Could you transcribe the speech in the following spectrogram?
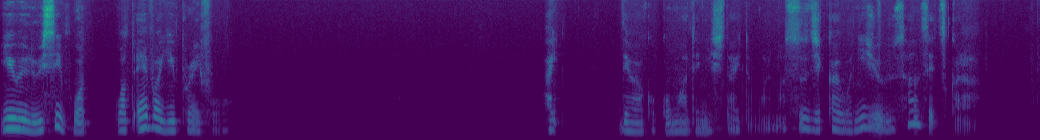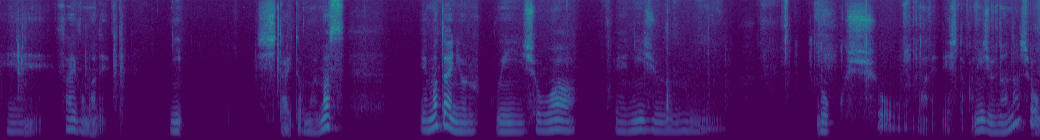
you will receive what, whatever you pray for. ではここまでにしたいと思います。次回は23節から、えー、最後までにしたいと思います、えー、マタイによる福音書は、えー、26章まででしたか27章ま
